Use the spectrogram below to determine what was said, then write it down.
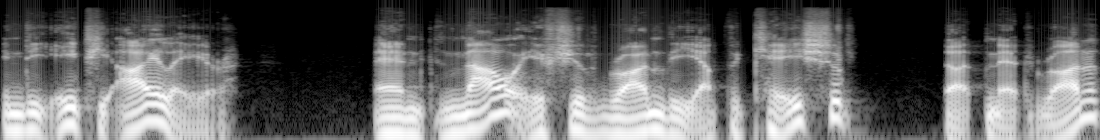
in the API layer. And now if you run the application.net run,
